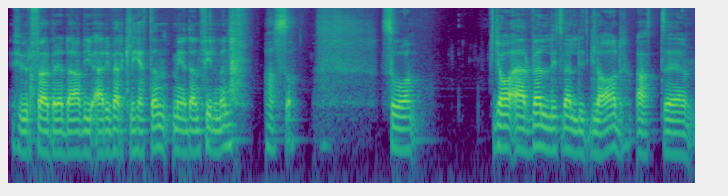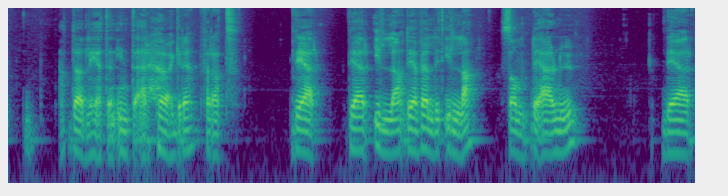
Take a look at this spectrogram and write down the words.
hur förberedda vi är i verkligheten med den filmen. alltså. Så jag är väldigt, väldigt glad att, eh, att dödligheten inte är högre för att det är, det är illa, det är väldigt illa som det är nu. Det är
